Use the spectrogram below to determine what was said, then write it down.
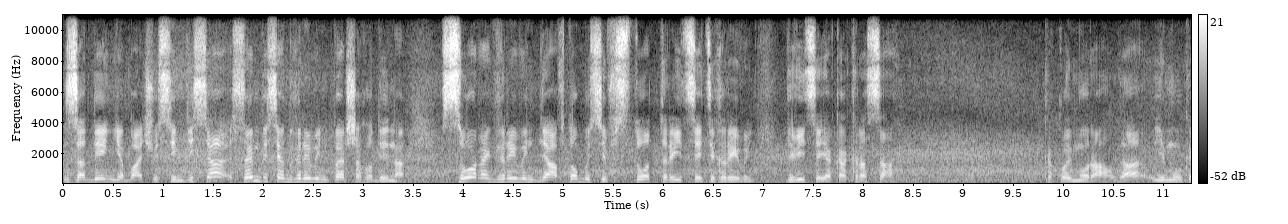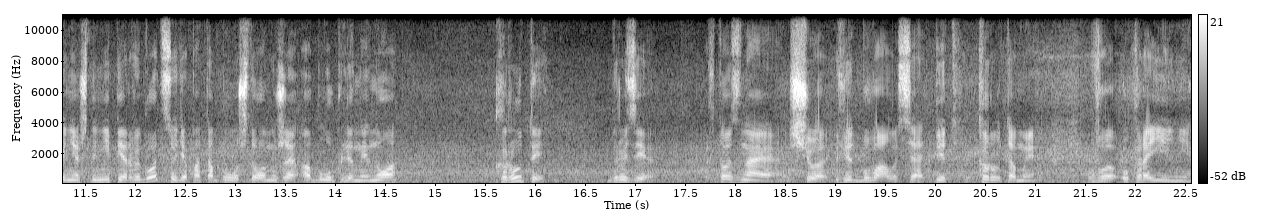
За день я бачу 70, 70 гривень, перша година 40 гривень, для автобусів 130 гривень. Дивіться, яка краса. Какой мурал, да? Ему, конечно, не первый год, судя по тому, что он уже облупленный, но крути, друзі. Хто знає, що відбувалося під крутами в Україні,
